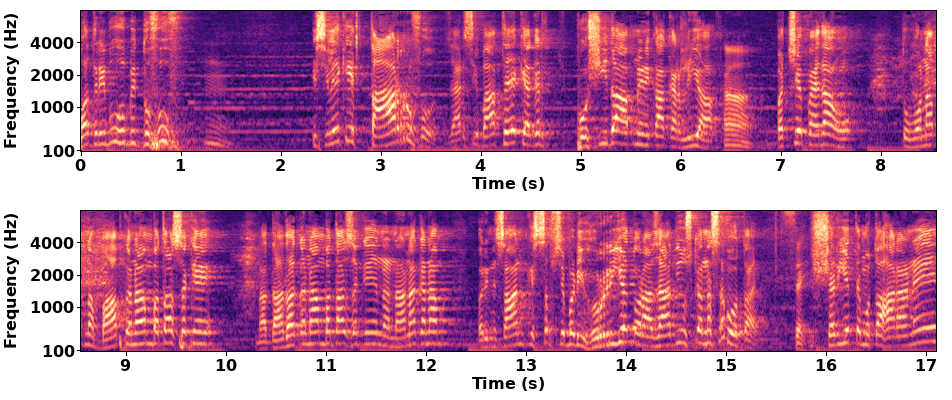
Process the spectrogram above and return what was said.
وضربوه بالدفوف۔ اس لیے کہ تعارف ہو ظاہر سی بات ہے کہ اگر پوشیدہ آپ نے نکاح کر لیا ہاں۔ بچے پیدا ہوں تو وہ نہ اپنا باپ کا نام بتا سکیں نہ دادا کا نام بتا سکیں نہ نانا کا نام اور انسان کی سب سے بڑی حریت اور آزادی اس کا نصب ہوتا ہے۔ شریعت متحرہ نے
